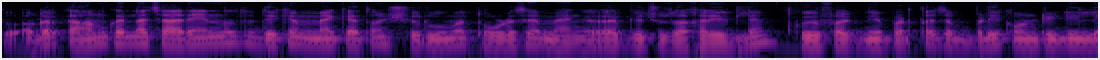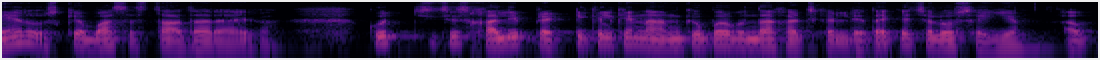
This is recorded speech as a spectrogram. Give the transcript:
तो अगर काम करना चाह रहे हैं ना तो देखें मैं कहता हूँ, शुरू में थोड़े से महँगा करके चूज़ा ख़रीद लें, कोई फ़र्क नहीं पड़ता। जब बड़ी क्वांटिटी लें तो उसके बाद सस्ता आता रहेगा। कुछ चीज़ें खाली प्रैक्टिकल के नाम के ऊपर बंदा खर्च कर लेता है कि चलो सही है। अब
